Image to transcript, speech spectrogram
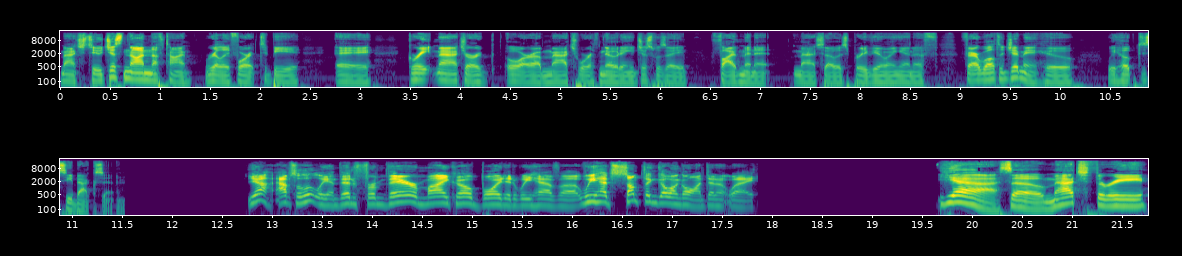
match two. Just not enough time really for it to be a great match or or a match worth noting. It just was a five minute match that I was previewing, and if farewell to Jimmy, who we hope to see back soon. Yeah, absolutely. And then from there, Mike, oh boy, did we have uh, we had something going on, didn't we? Yeah. So match three,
